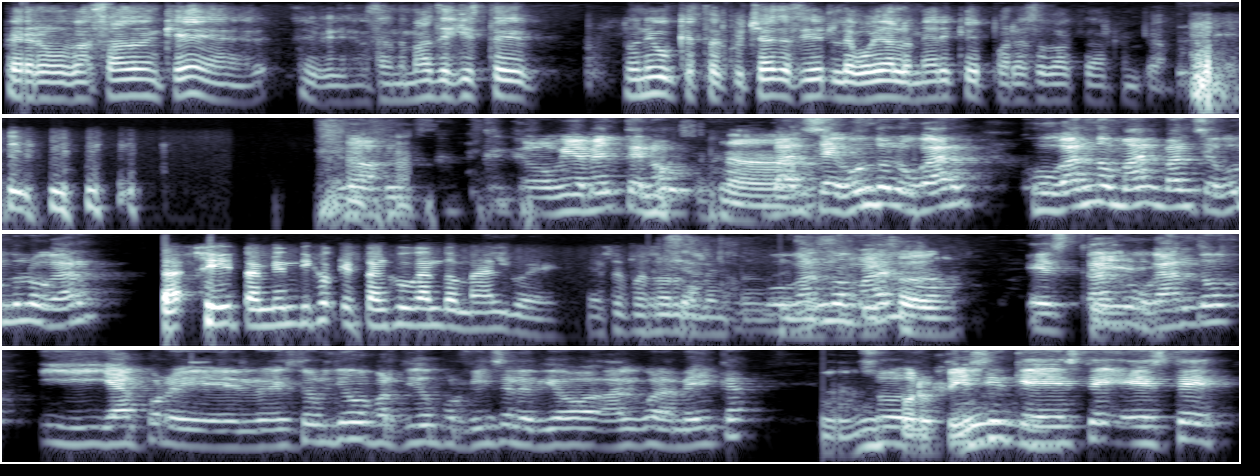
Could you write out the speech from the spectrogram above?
Pero basado en qué? AB? O sea, nomás dijiste, lo único que te escuché decir, le voy al América y por eso va a quedar campeón. No, obviamente no. No, Va en segundo lugar, jugando mal, va en segundo lugar, Sí, también dijo que están jugando mal, güey. Ese fue su Es cierto. argumento. jugando mal. dijo- está Sí. jugando y ya por el- este último partido por fin se le vio algo a América. So, por quiere decir fin. que este, este,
